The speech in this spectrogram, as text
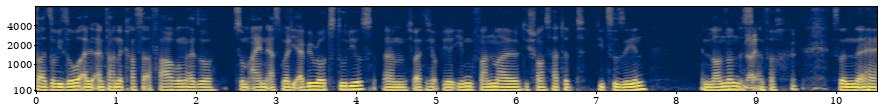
war sowieso einfach eine krasse Erfahrung. Also zum einen erstmal die Abbey Road Studios. Ähm, ich weiß nicht, ob ihr irgendwann mal die Chance hattet, die zu sehen in London. Das Nein. ist einfach so ein äh,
